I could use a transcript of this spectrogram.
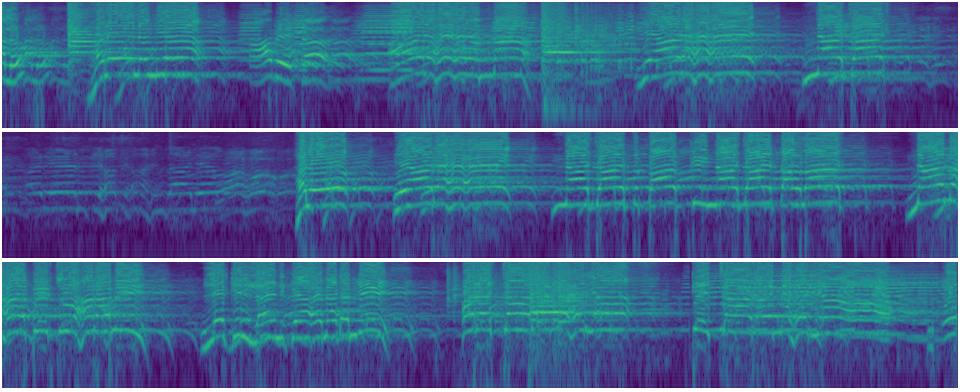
हेलो। हेलो। लंगिया हाँ बेटा। आ रहे हैं अम्मा। ये आ रहे हैं नाजात। हेलो ये आ रहे हैं नाजात बाप की नाजात औलाद। नाम है बिरजू हरामी। लेकिन लाइन क्या है मैडम जी? अरे चारा मेहरिया कि चारा मेहरिया। ओ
